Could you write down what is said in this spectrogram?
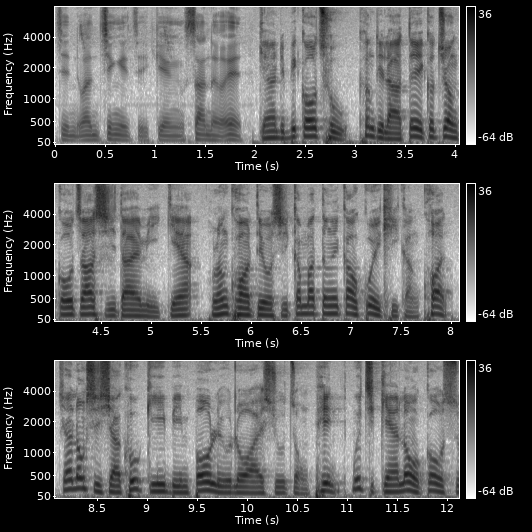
真完整的一间三合院。今日要古厝，放伫内底各种古早时代的物件，互人看到是感觉等于到过去共款，遮拢是社区居民保留。来收藏品，每一件拢有故事，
